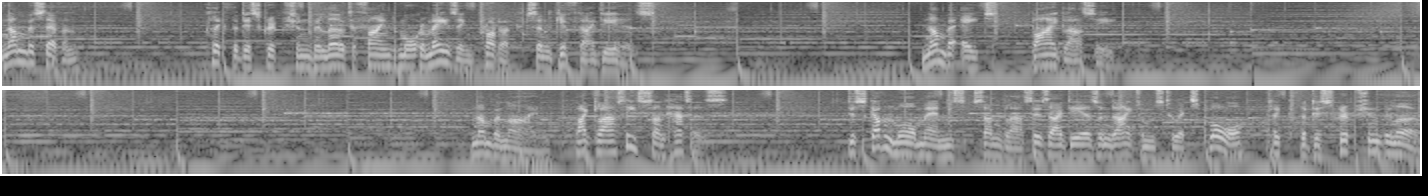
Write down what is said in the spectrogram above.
Number 7. Click the description below to find more amazing products and gift ideas. Number 8, by Glassy. Number 9, by Glassy Sunhaters. Discover more men's sunglasses ideas and items to explore, click the description below.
